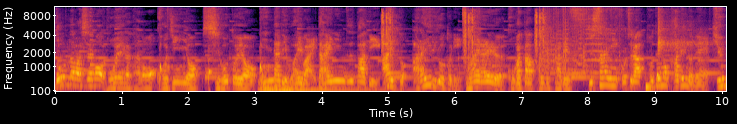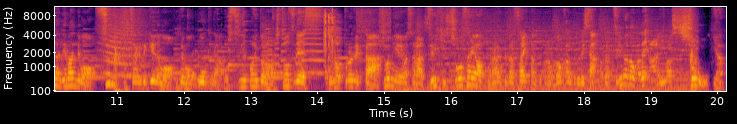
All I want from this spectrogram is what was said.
どんな場所でも投影が可能。個人用、仕事用、みんなでワイワイ、大人数パーティー、ありとあらゆる用途に備えられる小型プロジェクターです。実際にこちら、とても軽いので、急な出番でもすぐ活躍できるのも、とても大きなおすすめポイントの一つです。このプロジェクター、興味がありましたら、ぜひ詳細をご覧ください。監督ラボの監督でした。また次の動画で会いましょう。やっ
